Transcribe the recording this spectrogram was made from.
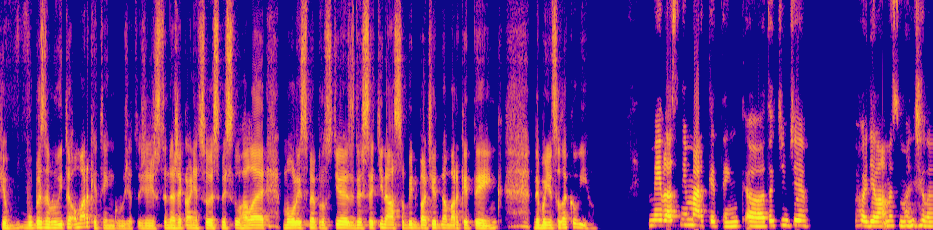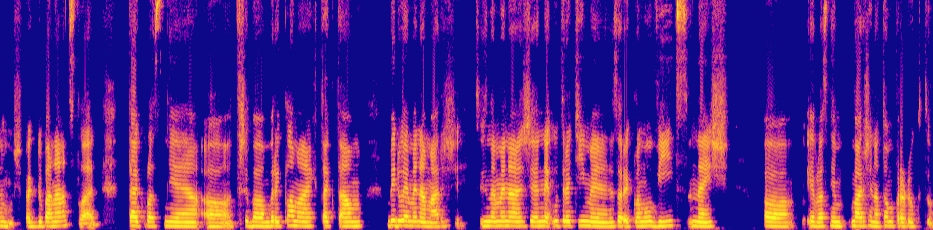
že vůbec nemluvíte o marketingu, že, že jste neřekla něco ve smyslu, ale mohli jsme prostě z deseti násobit budget na marketing nebo něco takového. My vlastně marketing, uh, tak tím, že ho děláme s manželem už pak 12 let, tak vlastně uh, třeba v reklamách, tak tam bydujeme na marži. Což znamená, že neutratíme za reklamu víc, než uh, je vlastně marže na tom produktu.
